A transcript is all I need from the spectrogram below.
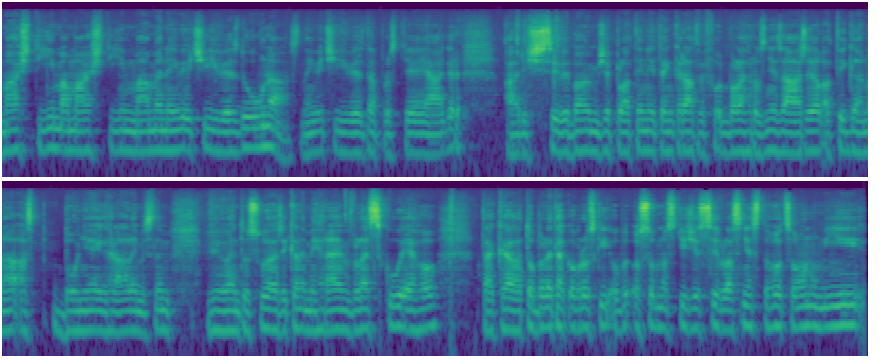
máš tým a máš tým, máme největší hvězdu u nás. Největší hvězda prostě je Jágr a když si vybavím, že Platiny tenkrát ve fotbale hrozně zářil a ty Gana a Boněk hráli, myslím, v Juventusu a říkali, my hrajeme v lesku jeho, tak eh, to byly tak obrovské osobnosti, že si vlastně z toho co on umí,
